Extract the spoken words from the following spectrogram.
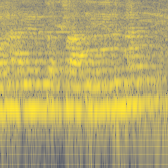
dalam hadir untuk saat ini Tuhan.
